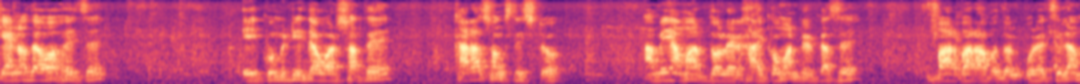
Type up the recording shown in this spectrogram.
কেন দেওয়া হয়েছে? এই কমিটি দেওয়ার সাথে কারা সংশ্লিষ্ট? আমি আমার দলের হাইকমান্ডের কাছে বারবার আবেদন করেছিলাম।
